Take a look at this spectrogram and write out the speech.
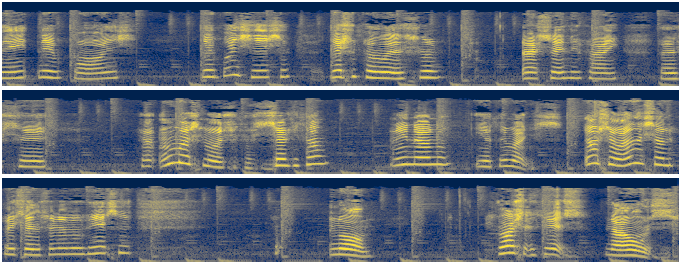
e depois, depois disso, dessa palestra, a gente vai fazer umas músicas? Então, Linano e até mais. Eu sou Alexandre Cristiano Fernando Vice no podcast na USP.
